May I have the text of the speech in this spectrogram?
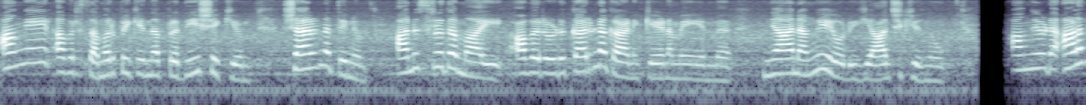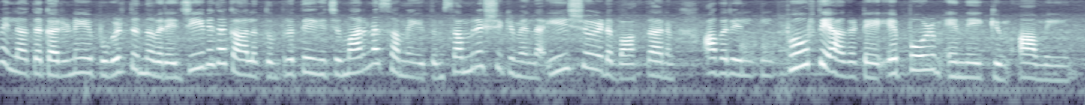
അങ്ങയിൽ അവർ സമർപ്പിക്കുന്ന പ്രതീക്ഷയ്ക്കും ശരണത്തിനും അനുസൃതമായി അവരോട് കരുണ കാണിക്കണമേ എന്ന് ഞാൻ അങ്ങയോട് യാചിക്കുന്നു. അങ്ങയുടെ അളവില്ലാത്ത കരുണയെ പുകഴ്ത്തുന്നവരെ ജീവിതകാലത്തും പ്രത്യേകിച്ച് മരണസമയത്തും സംരക്ഷിക്കുമെന്ന ഈശോയുടെ വാഗ്ദാനം അവരിൽ പൂർത്തിയാകട്ടെ എപ്പോഴും എന്നേക്കും. ആമീൻ.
